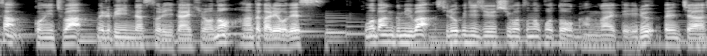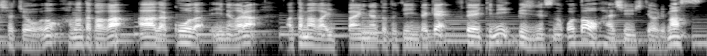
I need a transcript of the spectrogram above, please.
さん、こんにちは。ウェルビーインダストリー代表の花高亮です。この番組は四六時中仕事のことを考えているベンチャー社長の花高がああだこうだ言いながら頭がいっぱいになった時にだけ不定期にビジネスのことを配信しております。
